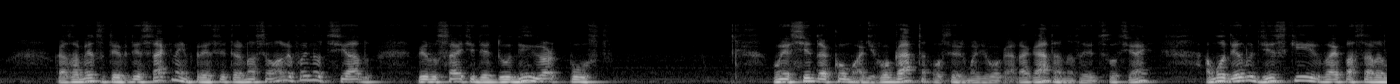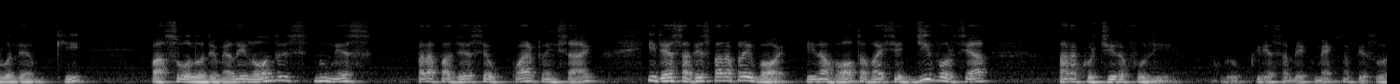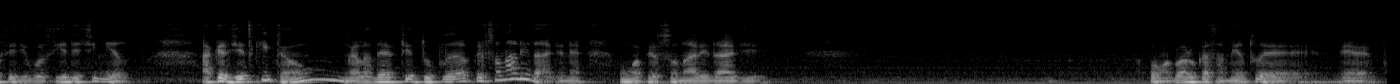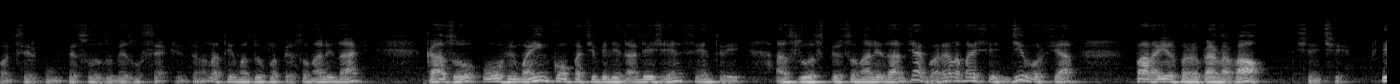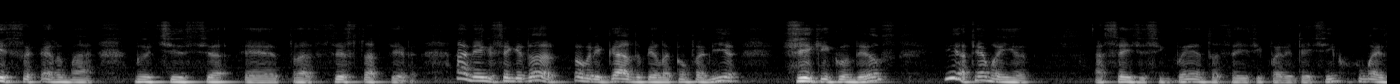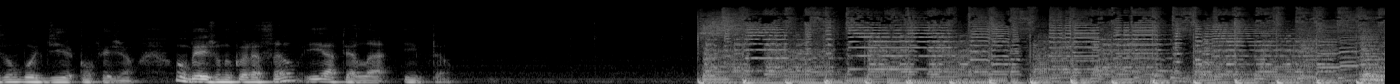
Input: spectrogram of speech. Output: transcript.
O casamento teve destaque na imprensa internacional e foi noticiado pelo site de, do New York Post. Conhecida como advogata, ou seja, uma advogada gata nas redes sociais, a modelo diz que vai passar a lua de, que passou a lua de mel em Londres no mês para fazer seu quarto ensaio e dessa vez para Playboy. E na volta vai se divorciar para curtir a folia. Eu queria saber como é que uma pessoa se divorcia de si mesma. Acredito que então ela deve ter dupla personalidade, né? Uma personalidade. Bom, agora o casamento é, é, pode ser com pessoas do mesmo sexo. Então ela tem uma dupla personalidade casou, houve uma incompatibilidade de genes entre as duas personalidades e agora ela vai se divorciar para ir para o carnaval. Gente, isso era uma notícia é, para sexta-feira. Amigo e seguidor, obrigado pela companhia, fiquem com Deus e até amanhã. Às 6h50, às 6h45, com mais um Bom Dia com Feijão. Um beijo no coração e até lá então.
